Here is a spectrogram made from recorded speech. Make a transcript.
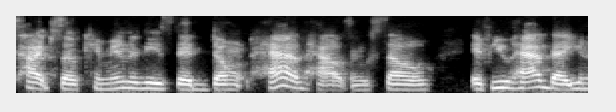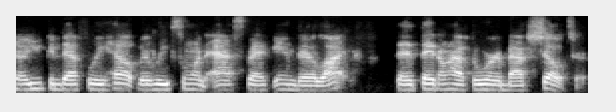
types of communities that don't have housing. So if you have that, you know, you can definitely help at least one aspect in their life that they don't have to worry about shelter.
